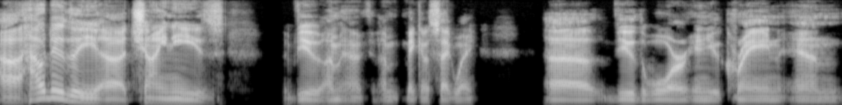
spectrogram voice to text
Uh, how do the uh, Chinese view? I'm, I'm making a segue. Uh, view the war in Ukraine, and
